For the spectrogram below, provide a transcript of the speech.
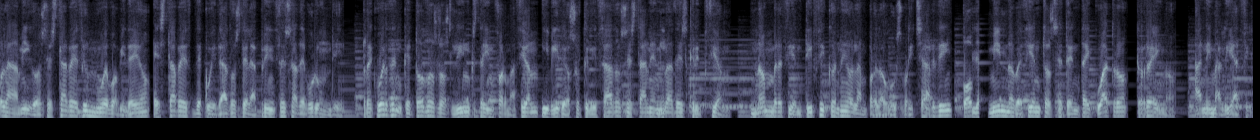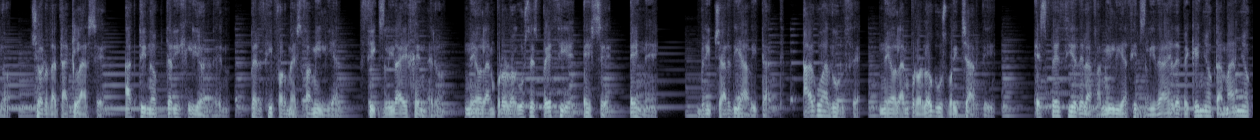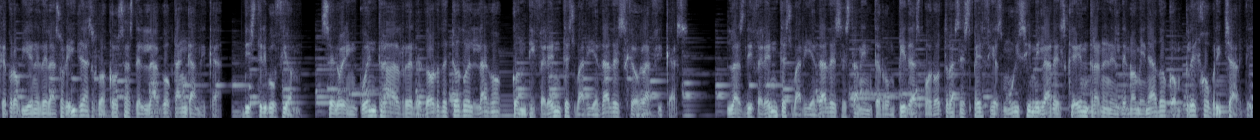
Hola amigos esta vez un nuevo video, esta vez de cuidados de la princesa de Burundi. Recuerden que todos los links de información y vídeos utilizados están en la descripción. Nombre científico Neolamprologus brichardi, Polla, 1974, Reino, animaliáfilo, Chordata clase, Actinopterigi orden, Perciformes familia, Cixlidae género, Neolamprologus especie, S, N. Brichardi hábitat, agua dulce, Neolamprologus brichardi. Especie de la familia Cixlidae de pequeño tamaño que proviene de las orillas rocosas del lago Tangánica. Distribución. Se lo encuentra alrededor de todo el lago, con diferentes variedades geográficas. Las diferentes variedades están interrumpidas por otras especies muy similares que entran en el denominado complejo Brichardi.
